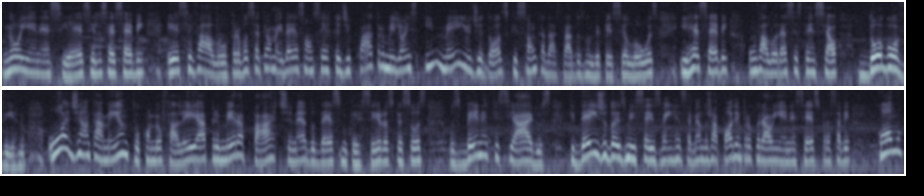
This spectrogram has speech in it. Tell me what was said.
no INSS, eles recebem esse valor. Para você ter uma ideia, são cerca de 4 milhões e meio de idosos que são cadastrados no BPC Loas e recebem um valor assistencial do governo. O adiantamento, como eu falei, é a primeira parte né, do 13 terceiro, as pessoas, os beneficiários que desde 2006 vêm recebendo já podem procurar o INSS para saber como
